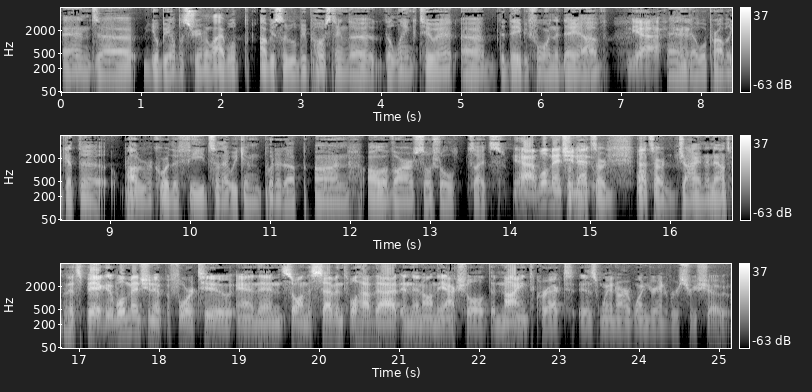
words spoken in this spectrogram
and uh, you'll be able to stream it live. We'll obviously we'll be posting the the link to it uh, the day before and the day of, Yeah. and uh, we'll probably get the probably record the feed so that we can put it up on all of our social sites. yeah, we'll So mention that's it. our that's our giant announcement. It's big. We'll mention it before too, and then so on the seventh we'll have that, and then on the actual the 9th, correct, is when our one year anniversary show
